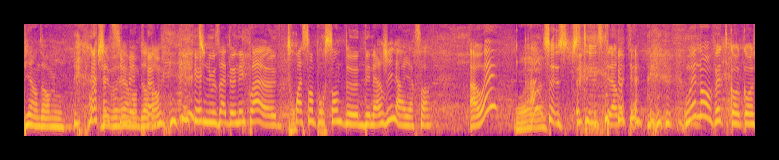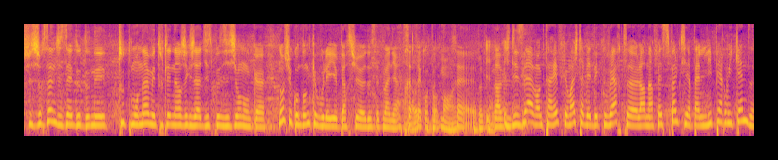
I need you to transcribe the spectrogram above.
bien dormi. J'ai vraiment bien dormi. tu nous as donné quoi euh, 300% de- d'énergie là hier soir? Ah ouais? Ouais, Ah, c'était la routine. ouais, non, en fait, quand, quand je suis sur scène, j'essaye de donner toute mon âme et toute l'énergie que j'ai à disposition. Donc, euh, non, je suis contente que vous l'ayez perçu euh, de cette manière. Très, Ah très ouais, contente. ouais, ravie. Je disais avant que tu arrives que moi je t'avais découverte euh, lors d'un festival qui s'appelle l'Hyper Weekend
